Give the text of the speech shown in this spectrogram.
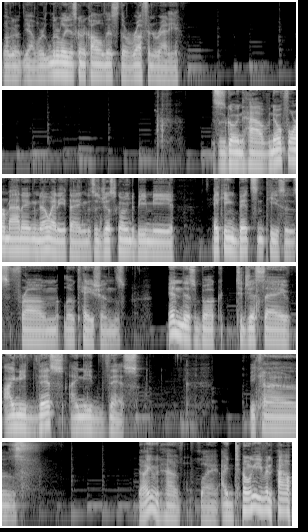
We're gonna, yeah, we're literally just going to call this the rough and ready. This is going to have no formatting, no anything. This is just going to be me taking bits and pieces from locations in this book to just say, I need this, I need this. because do I even have play? I don't even have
